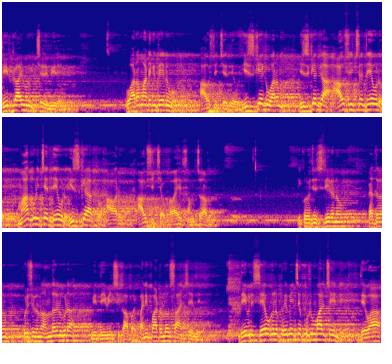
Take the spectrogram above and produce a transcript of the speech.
దీర్ఘాయువు ఇచ్చేది మీరే. వరం అడిగితే నువ్వు ఆవుషనిచ్చే దేవుడు. ఇజ్కేకి వరం ఇజ్కేకి ఆవుషనిచ్చిన దేవుడు మాకు ఇచ్చే దేవుడు. ఇజ్కేకు ఆరు ఆవుషిచ్చావు పదహైదు సంవత్సరాలు. ఇక్కడ వచ్చిన స్త్రీలను పెద్దలను పురుషులను అందరిని కూడా మీరు దీవించి కాపాడు. పని పాటలో సాయం చేయండి. దేవుని సేవకులను ప్రేమించే కుటుంబాలు చేయండి. దేవా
